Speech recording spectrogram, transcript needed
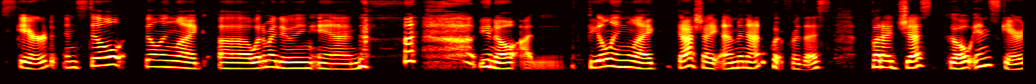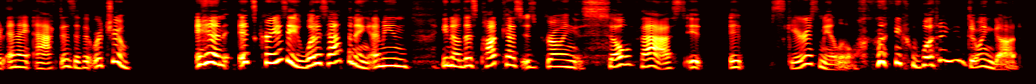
scared and still feeling like, uh, what am I doing? And you know, I'm feeling like, gosh, I am inadequate for this, but I just go in scared and I act as if it were true. And it's crazy what is happening. I mean, you know, this podcast is growing so fast. It it scares me a little. like, what are you doing, God?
